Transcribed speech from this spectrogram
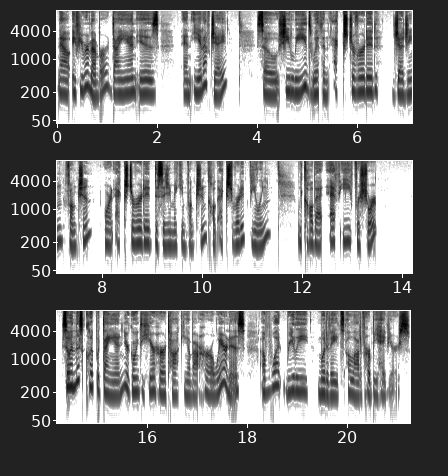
Now, if you remember, Diane is an ENFJ, so she leads with an extroverted judging function or an extroverted decision making function called extroverted feeling. We call that FE for short. So, in this clip with Diane, you're going to hear her talking about her awareness of what really motivates a lot of her behaviors.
